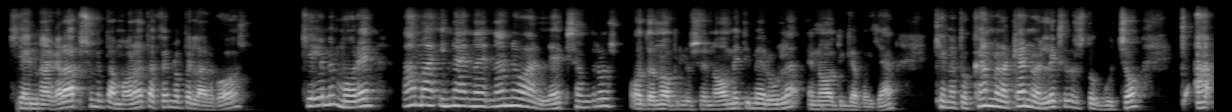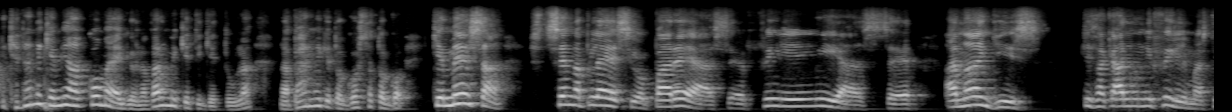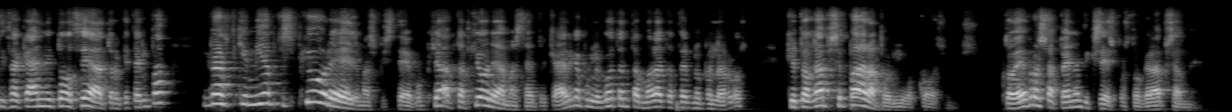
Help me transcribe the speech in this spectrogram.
και να γράψουμε τα μωρά τα φέρνει ο Πελαργός και λέμε μωρέ άμα είναι, να, να είναι ο Αλέξανδρος, ο Αντωνόπουλος εννοώ με τη Μερούλα, εννοώ την Καβογιά και να το κάνουμε να κάνει ο Αλέξανδρος τον Κουτσό και, α, και να είναι και μια ακόμα έγκυο, να βάλουμε και την Κετούλα, να πάρουμε και τον Κώστα τον Κώστα και μέσα σε ένα πλαίσιο παρέας, ε, φιλίας, ε, ανάγκης, τι θα κάνουν οι φίλοι μας, τι θα κάνει το θέατρο κτλ. Γράφτηκε μία από τις πιο ωραίες μας πιστεύω, ποια, από τα πιο ωραία μας θεατρικά έργα που λεγόταν «Τα μωρά τα φέρνει ο Πελαργός» και το αγάπησε πάρα πολύ ο κόσμος. Το Εύρος απέναντι, ξέρεις πώς το γράψαμε.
